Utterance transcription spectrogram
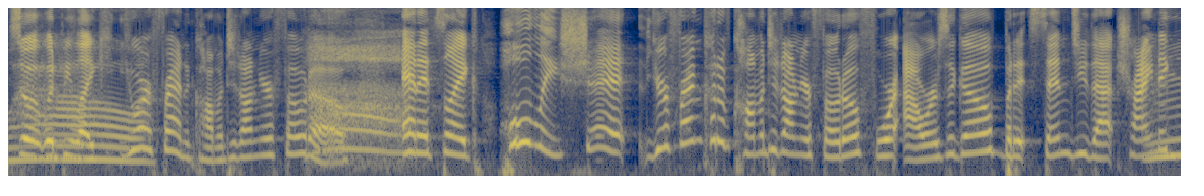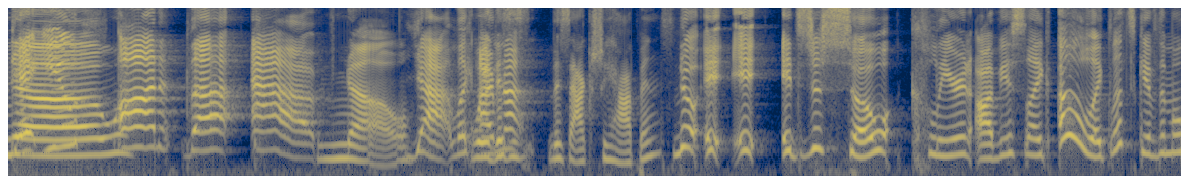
So it would be like, "Your friend commented on your photo." and it's like, "Holy shit, your friend could have commented on your photo 4 hours ago, but it sends you that trying to get you on the app." no. Yeah, like Wait, I'm this not is this actually happens? no, it, it it's just so clear and obvious. Like, oh, like let's give them a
